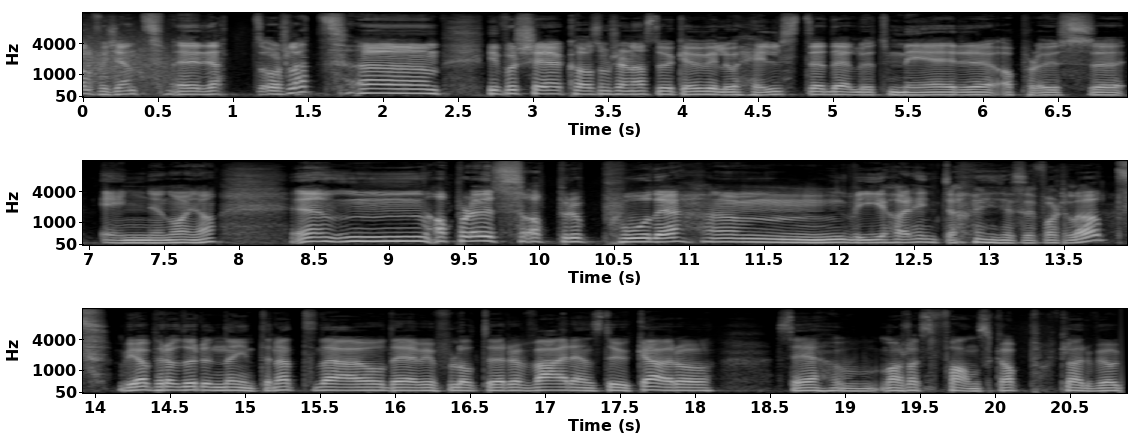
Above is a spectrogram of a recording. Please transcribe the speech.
Velfortjent, rett og slett. Uh, vi får se hva som skjer neste uke. Vi vil jo helst dele ut mer applaus eh, enn noe annet. Mm, applaus, apropos det. Um, vi har henta supporterlåt. Vi har prøvd å runde internett. Det er jo det vi får lov til å gjøre hver eneste uke. er å Se hva slags faenskap klarer vi å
